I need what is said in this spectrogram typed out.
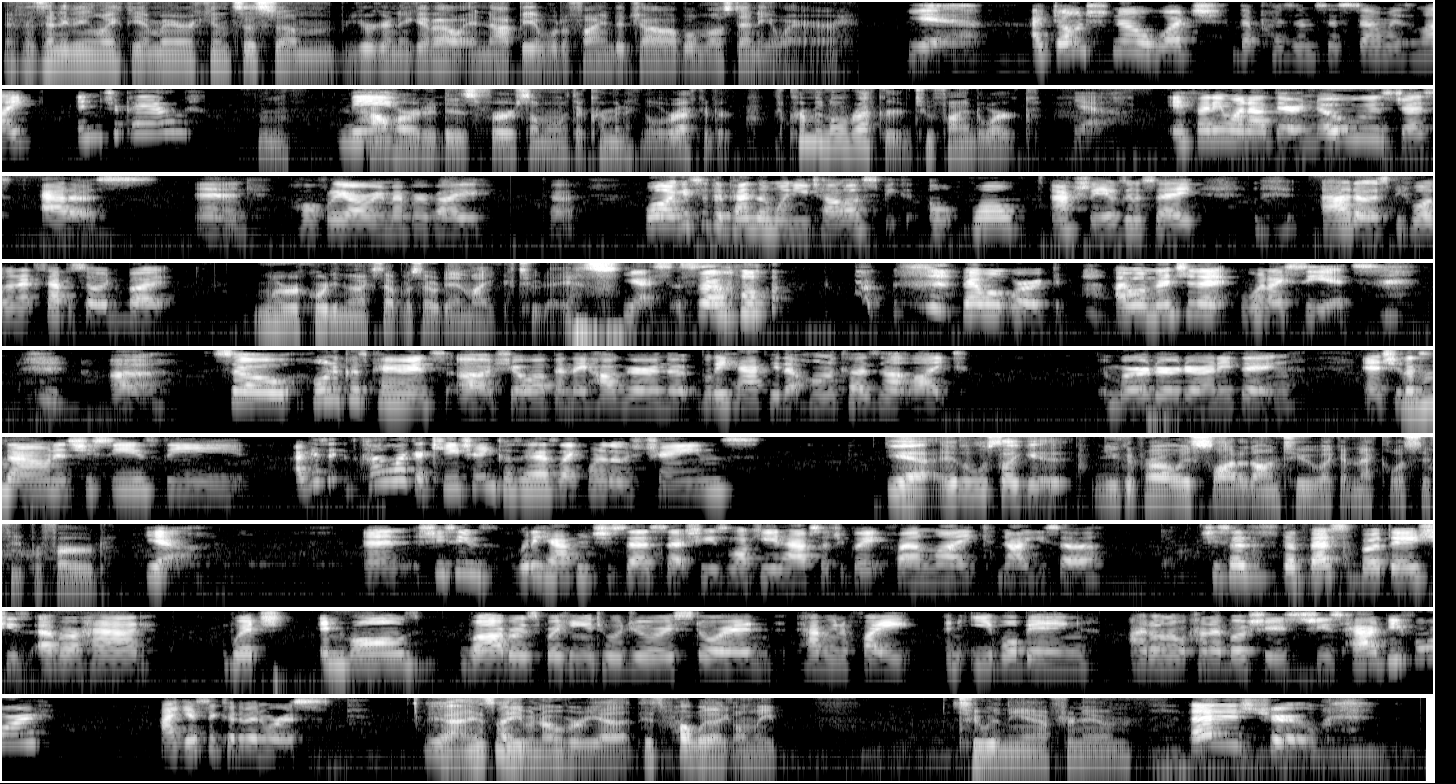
if it's anything like the American system, you're going to get out and not be able to find a job almost anywhere. Yeah, I don't know what the prison system is like in Japan. Hmm. Me, How hard it is for someone with a criminal record, criminal record to find work. Yeah. If anyone out there knows, just add us. And hopefully I'll remember by. Uh, well, I guess it depends on when you tell us. Because, oh, well, actually, I was going to say add us before the next episode, but We're recording the next episode in like two days. yes, so that won't work. I will mention it when I see it. Uh, so Honoka's parents uh, show up and they hug her and they're really happy that Honoka is not like murdered or anything. And she looks Mhm. down and she sees the I guess it's kind of like a keychain because it has like one of those chains. Yeah, it looks like it, you could probably slot it onto like a necklace if you preferred. Yeah. And she seems really happy. and She says that she's lucky to have such a great friend like Nagisa. She says it's the best birthday she's ever had, which involves robbers breaking into a jewelry store and having to fight an evil being. I don't know what kind of bush she's, she's had before. I guess it could have been worse. Yeah, it's not even over yet. It's probably like only two in the afternoon. That is true.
